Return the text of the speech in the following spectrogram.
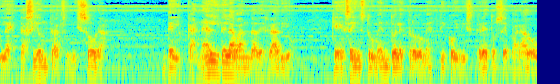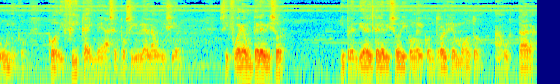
la estación transmisora del canal de la banda de radio que ese instrumento electrodoméstico y discreto separado único codifica y me hace posible a la audición. Si fuera un televisor y prendiera el televisor y con el control remoto ajustara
